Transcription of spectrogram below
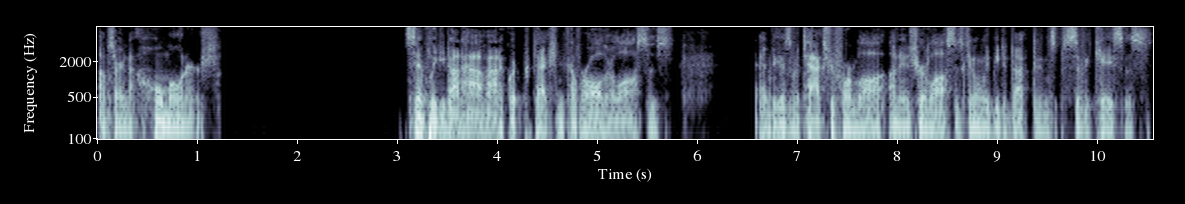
I'm sorry, not homeowners, simply do not have adequate protection to cover all their losses. And because of a tax reform law, uninsured losses can only be deducted in specific cases.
